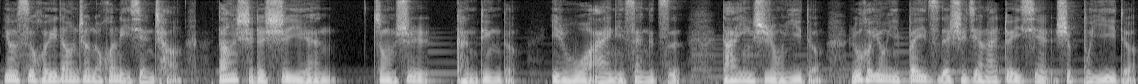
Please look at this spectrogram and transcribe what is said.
又似回忆当中的婚礼现场。当时的誓言总是肯定的。一如“我爱你”三个字，答应是容易的，如何用一辈子的时间来兑现是不易的。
